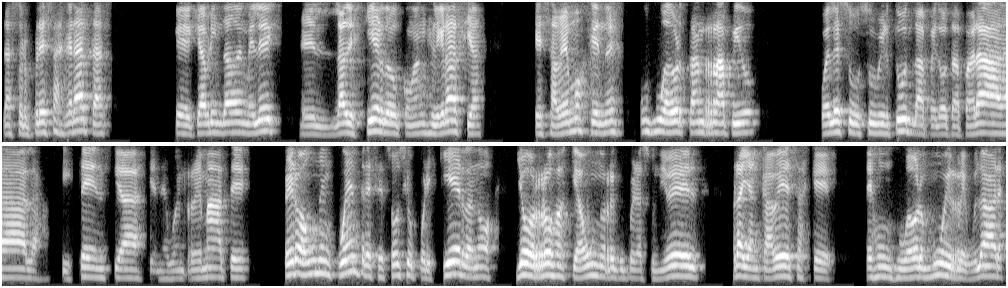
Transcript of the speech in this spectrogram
las sorpresas gratas que, que ha brindado Emelec? El lado izquierdo con Ángel Gracia, que sabemos que no es un jugador tan rápido. ¿Cuál es su, su virtud? La pelota parada, las asistencias, tiene buen remate, pero aún encuentra ese socio por izquierda, ¿no? Yo Rojas que aún no recupera su nivel, Brian Cabezas que es un jugador muy regular,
